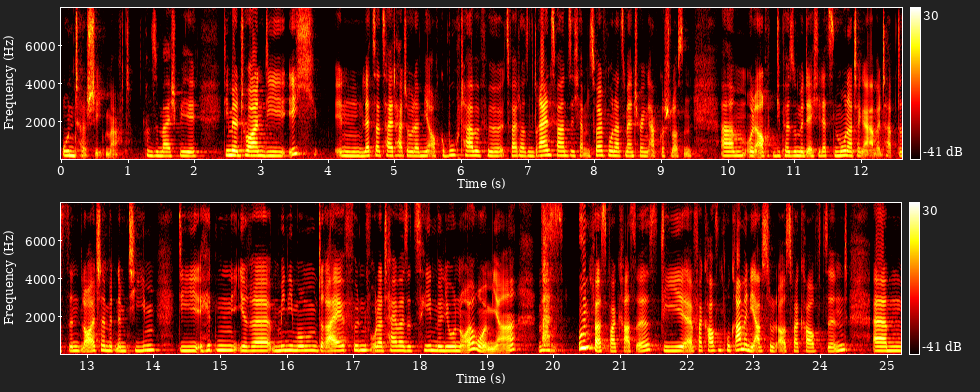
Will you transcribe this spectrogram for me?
Unterschied macht. Und zum Beispiel die Mentoren, die ich in letzter Zeit hatte oder mir auch gebucht habe für 2023. Ich habe ein 12-Monats-Mentoring abgeschlossen. Ähm, und auch die Person, mit der ich die letzten Monate gearbeitet habe. Das sind Leute mit einem Team, die hitten ihre Minimum drei, fünf oder teilweise zehn Millionen Euro im Jahr, was unfassbar krass ist. Die äh, verkaufen Programme, die absolut ausverkauft sind. Ähm,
